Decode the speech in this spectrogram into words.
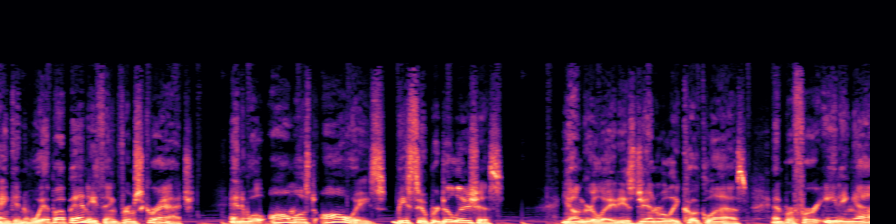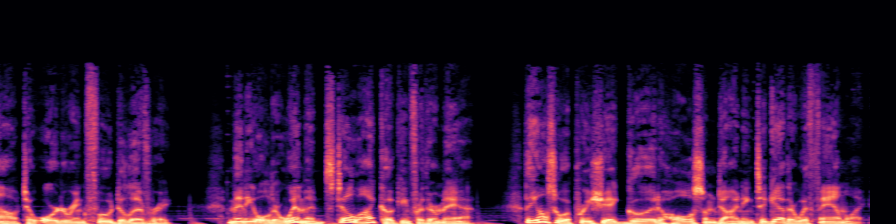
and can whip up anything from scratch, and it will almost always be super delicious. Younger ladies generally cook less and prefer eating out to ordering food delivery. Many older women still like cooking for their man. They also appreciate good, wholesome dining together with family.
